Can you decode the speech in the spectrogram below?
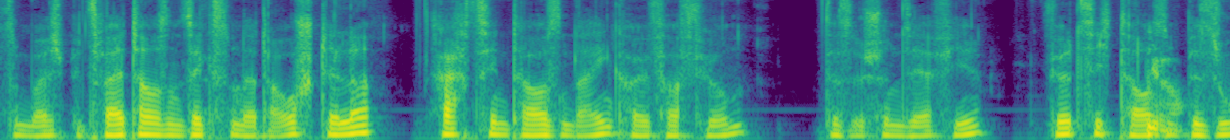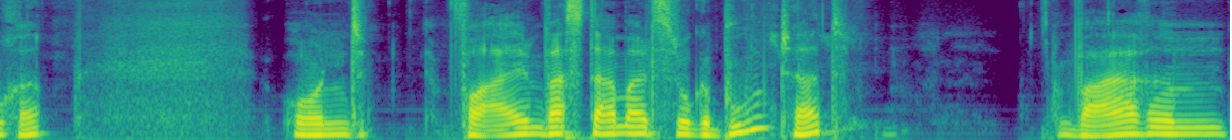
zum Beispiel 2600 Aussteller, 18.000 Einkäuferfirmen. Das ist schon sehr viel. 40.000 ja. Besucher. Und vor allem, was damals so geboomt hat, waren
